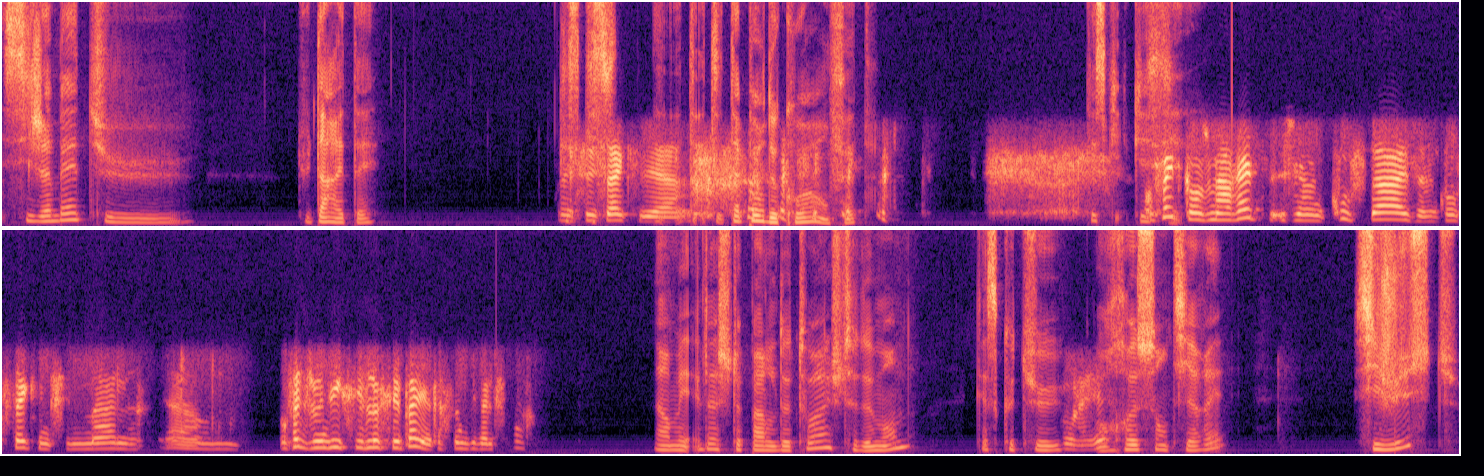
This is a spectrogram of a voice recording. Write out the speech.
si, si jamais tu tu t'arrêtais, c'est qui ça qui. euh, t'as peur de quoi en fait? Qu'est-ce qui, En qu'est-ce fait, qui- quand je m'arrête, j'ai un constat, j'ai un constat qui me fait mal. Euh, en fait, je me dis que si je le fais pas, il y a personne qui va le faire. Non, mais là, je te parle de toi et je te demande qu'est-ce que tu Ouais. ressentirais si juste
